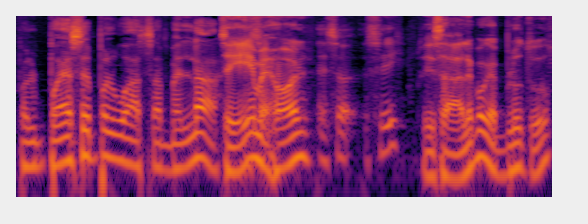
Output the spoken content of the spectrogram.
Por- puede ser por WhatsApp, ¿verdad? Sí, mejor. Eso, sí. Sí, sale porque es Bluetooth.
